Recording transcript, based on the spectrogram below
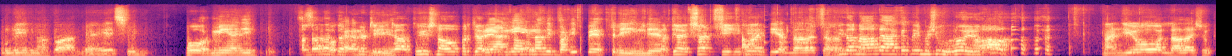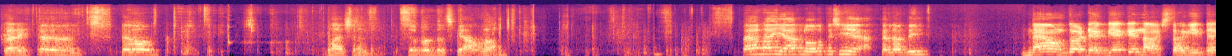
ਕੁੜੀ ਨਾ ਬਾਹਰ ਗਏ ਸੀ। ਹੋਰ ਮੀਆਂ ਜੀ ਅੱਲਾ ਦਾ ਕਰਮ ਠੀਕ ਠਾਕ ਤੁਸੀਂ ਸੁਣਾਓ ਪਰ ਬਿਰਿਆਨੀ ਇਹਨਾਂ ਦੀ ਬੜੀ ਬਿਹਤਰੀਨ ਜੇ। ਭਰਜਾਈ ਸਾਡੀ ਠੀਕ ਹੈ ਹਾਂਜੀ ਅੱਲਾ ਦਾ ਕਰਮ। ਜਿਹਦਾ ਨਾਮ ਲੈ ਕੇ ਤੁਸੀਂ ਮਸ਼ਹੂਰ ਹੋਏ ਹੋ। ਹਾਂ। ਹਾਂਜੀ ਉਹ ਅੱਲਾ ਦਾ ਸ਼ੁਕਰ ਹੈ ਚਲੋ। ਮਾਸ਼ਾਅੱਲਾ ਜ਼ਬਰਦਸਤ ਕੀ ਆਵਾ ਮੈਂ ਨਾ ਯਾਰ ਲੋਕ ਕਿਸੇ ਹੈ ਕਲਰ ਦੀ ਮੈਂ ਹੁਣ ਤੁਹਾਡੇ ਅੱਗੇ ਅੱਗੇ ਨਾਸ਼ਤਾ ਕੀਤਾ।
